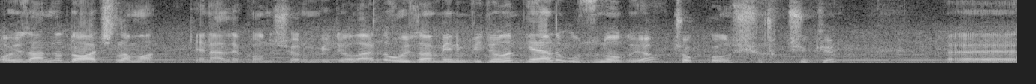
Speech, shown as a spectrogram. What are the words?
O yüzden de doğaçlama genelde konuşuyorum videolarda. O yüzden benim videolarım genelde uzun oluyor. Çok konuşuyorum çünkü. Ee,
